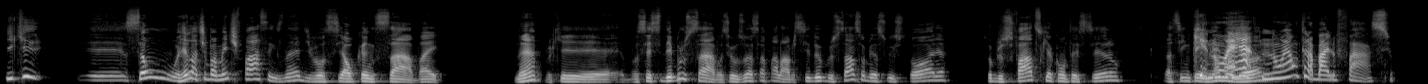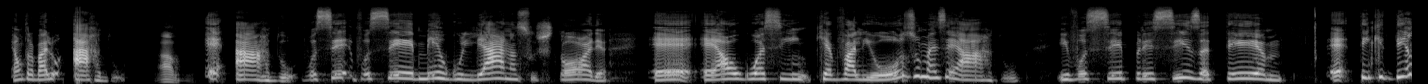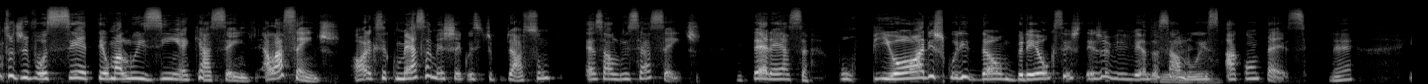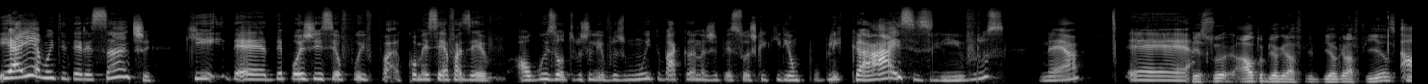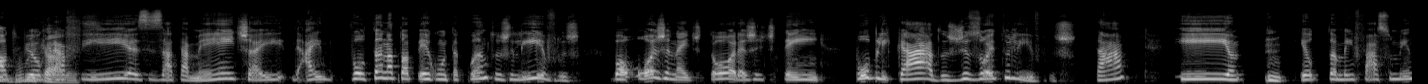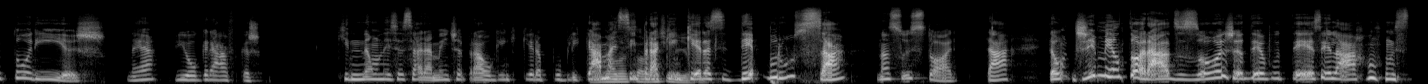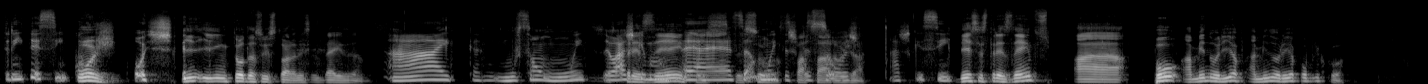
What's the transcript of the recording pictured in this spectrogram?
e que eh, são relativamente fáceis, né, de você alcançar, vai, né? Porque você se debruçar, você usou essa palavra, se debruçar sobre a sua história, sobre os fatos que aconteceram, para se entender que não melhor. É, não é um trabalho fácil, é um trabalho árduo. Árduo. É árduo. Você, você mergulhar na sua história é, é algo assim que é valioso, mas é árduo. E você precisa ter. É, tem que dentro de você ter uma luzinha que acende. Ela acende. A hora que você começa a mexer com esse tipo de assunto, essa luz se acende. Interessa. Por pior escuridão, breu que você esteja vivendo, essa luz acontece. Né? E aí é muito interessante que é, depois disso eu fui comecei a fazer alguns outros livros muito bacanas de pessoas que queriam publicar esses livros, né? É, Pessoa, autobiografia, biografias. Autobiografias, exatamente. Aí, aí, voltando à tua pergunta, quantos livros? Bom, hoje na editora a gente tem publicados 18 livros, tá? E eu também faço mentorias, né, biográficas que não necessariamente é para alguém que queira publicar, não mas sim para quem livro. queira se debruçar na sua história, tá? Então, de mentorados hoje, eu devo ter, sei lá, uns 35. Hoje? Hoje. E, e em toda a sua história, nesses 10 anos? Ai, são muitos. Eu acho que é, são muitas pessoas. Já. Acho que sim. Desses 300, a, a, minoria, a minoria publicou.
